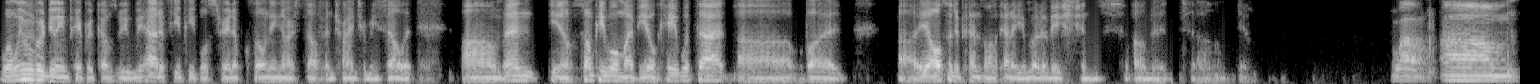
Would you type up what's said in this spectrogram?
when we were doing Papercups, we we had a few people straight up cloning our stuff and trying to resell it. Um, and you know some people might be okay with that. Uh, but uh, it also depends on kind of your motivations of it. Um, yeah. Wow. Um,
